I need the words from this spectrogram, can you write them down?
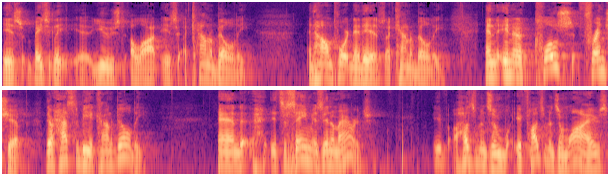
is basically uh, used a lot is accountability and how important it is accountability. And in a close friendship, there has to be accountability. And it's the same as in a marriage. If husbands and, if husbands and wives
